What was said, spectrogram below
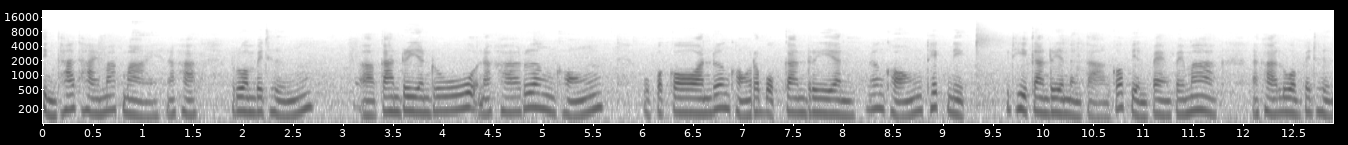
สิ่งท้าทายมากมายนะคะ รวมไปถึงการเรียนรู้นะคะ เรื่องของอุปกรณ์ เรื่องของระบบการเรียน เรื่องของเทคนิค วิธีการเรียนต่างๆ ก็เปลี่ยนแปลงไปมากนะคะ รวมไปถึง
